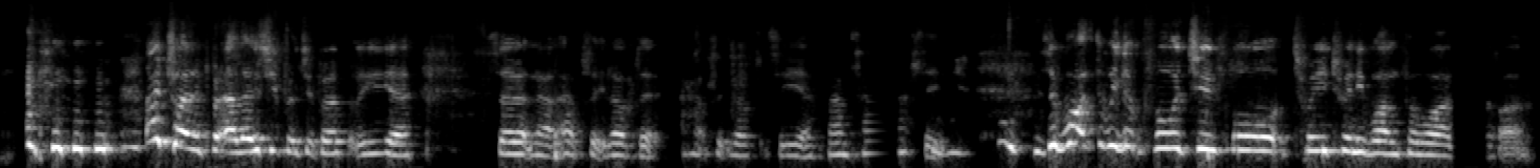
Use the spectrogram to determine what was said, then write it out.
I try to put out those. She put it perfectly. Yeah. So no, absolutely loved it. Absolutely loved it. So yeah, fantastic. so what do we look forward to for 2021 for Wildfire?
